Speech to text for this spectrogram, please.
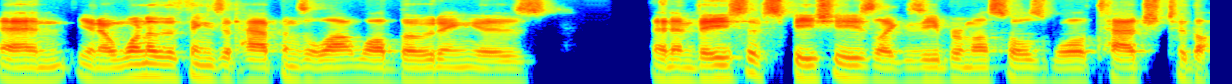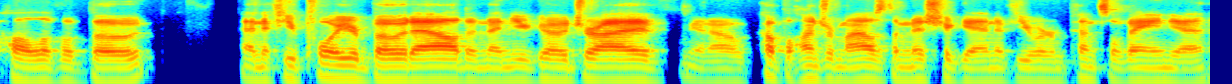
And you know, one of the things that happens a lot while boating is an invasive species like zebra mussels will attach to the hull of a boat. And if you pull your boat out and then you go drive, you know, a couple hundred miles to Michigan, if you were in Pennsylvania,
